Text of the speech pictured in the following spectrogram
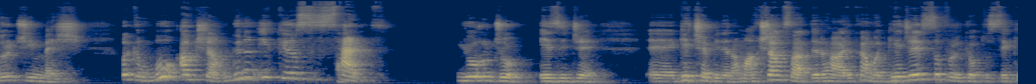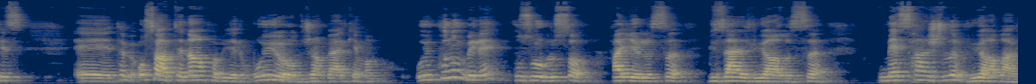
0325. Bakın bu akşam günün ilk yarısı sert, yorucu, ezici e, geçebilir ama akşam saatleri harika ama gece 0238 e, tabii o saatte ne yapabilirim? Uyuyor olacağım belki ama uykunun bile huzurlusu, hayırlısı, güzel rüyalısı, mesajlı rüyalar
